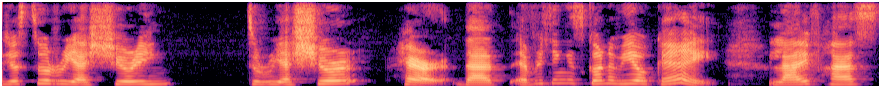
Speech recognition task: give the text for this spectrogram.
just to reassuring to reassure her that everything is going to be okay. Life has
